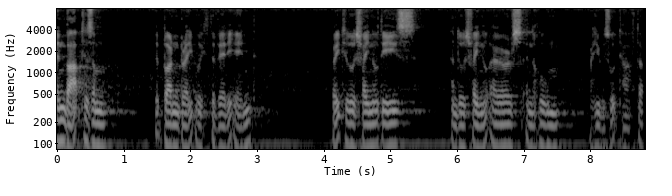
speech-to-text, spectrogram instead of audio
in baptism that burned brightly to the very end, right to those final days and those final hours in the home where he was looked after.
